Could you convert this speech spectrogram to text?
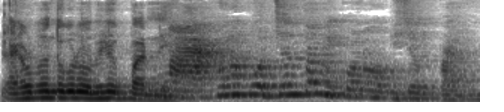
এখন পর্যন্ত কোনো অভিযোগ পাননি? না এখনও পর্যন্ত আমি কোনো অভিযোগ পাইনি।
